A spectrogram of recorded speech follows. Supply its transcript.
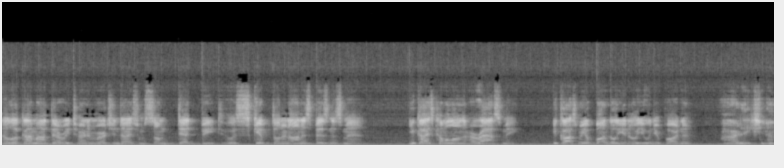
Now look, I'm out there returning merchandise from some deadbeat who has skipped on an honest businessman. You guys come along and harass me. You cost me a bundle, you know, you and your partner. Heartaches, you know?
